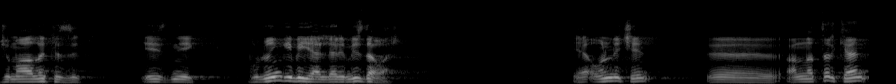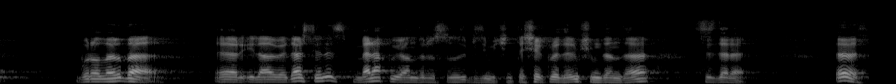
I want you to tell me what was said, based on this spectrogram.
Cumalı Kızık, İznik, bunun gibi yerlerimiz de var. Ya onun için eee, anlatırken buraları da eğer ilave ederseniz merak uyandırırsınız bizim için. Teşekkür ederim şimdiden de sizlere. Evet.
